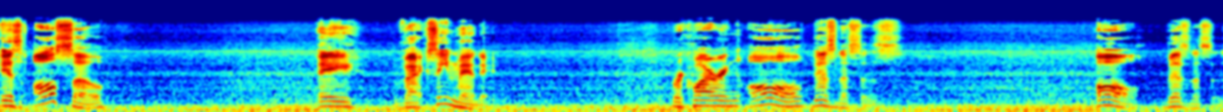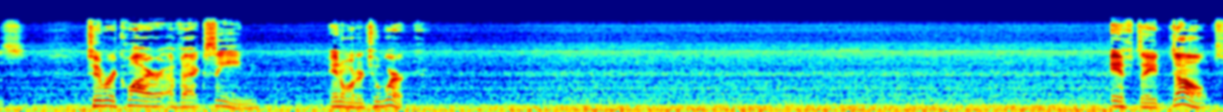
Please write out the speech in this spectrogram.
is also a vaccine mandate requiring all businesses, all businesses, to require a vaccine in order to work. If they don't,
